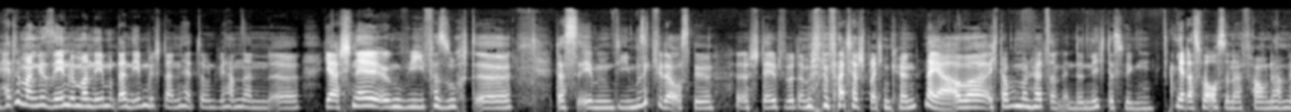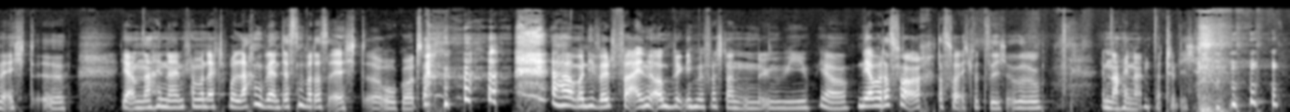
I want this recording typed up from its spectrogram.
hätte man gesehen, wenn man neben und daneben gestanden hätte und wir haben dann äh, ja schnell irgendwie versucht, äh, dass eben die Musik wieder ausgestellt wird, damit wir weitersprechen können. Naja, aber ich glaube, man hört es am Ende nicht, deswegen, ja, das war auch so eine Erfahrung, da haben wir echt, äh, ja, im Nachhinein kann man da echt drüber lachen, währenddessen war das echt, äh, oh Gott. da hat man die Welt für einen Augenblick nicht mehr verstanden, irgendwie, ja. Nee, aber das war, ach, das war echt witzig, also im Nachhinein natürlich.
